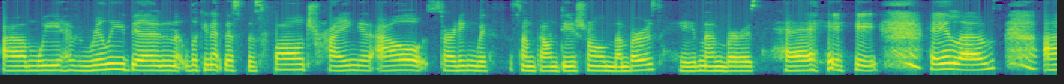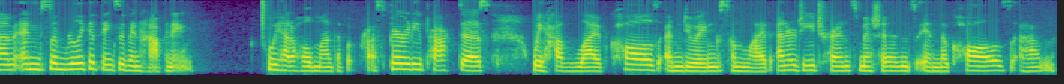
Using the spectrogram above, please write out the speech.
Um, we have really been looking at this this fall, trying it out, starting with some foundational members. Hey, members. Hey, hey, loves. Um, and some really good things have been happening we had a whole month of a prosperity practice. We have live calls. I'm doing some live energy transmissions in the calls. Um,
